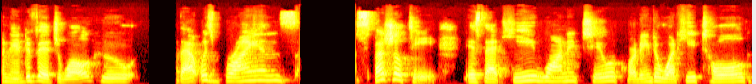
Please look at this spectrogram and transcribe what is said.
an individual who that was Bryan's specialty is that he wanted to, according to what he told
